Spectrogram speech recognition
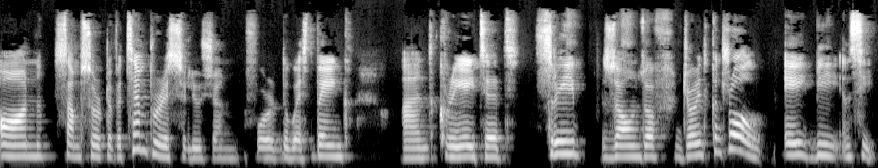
on some sort of a temporary solution for the West Bank and created three zones of joint control A, B, and C.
